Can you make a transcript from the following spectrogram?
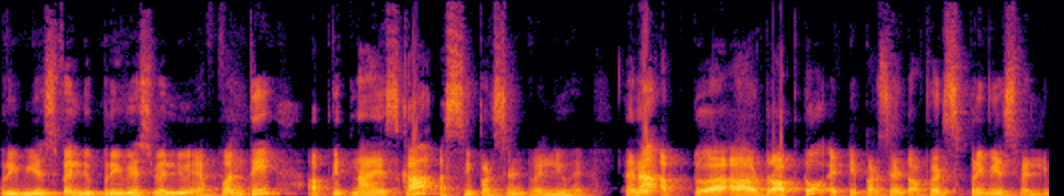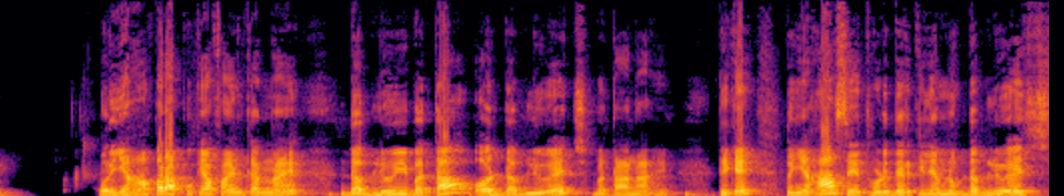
previous value previous value F1 थी अब कितना है इसका? 80 परसेंट वैल्यू है है ना? Up to drop to 80 percent of its previous value और यहाँ पर आपको क्या फाइंड करना है? डब्ल्यू ई बता और डब्ल्यू एच बताना है, ठीक है? तो यहाँ से थोड़ी देर के लिए हम लोग डब्ल्यू एच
